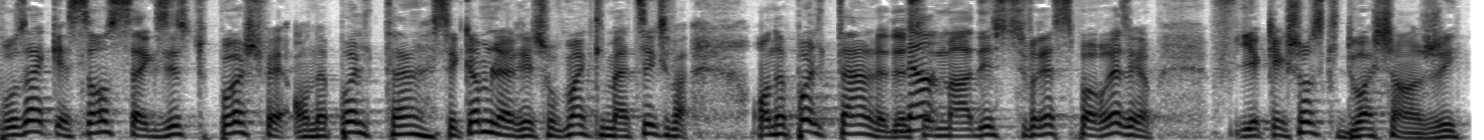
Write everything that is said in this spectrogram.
poser la question si ça existe ou pas. Je fais, on n'a pas le temps. C'est comme le réchauffement climatique. on n'a pas le temps là, de Non. se demander si c'est vrai, si c'est pas vrai. Il y a quelque chose qui doit changer.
